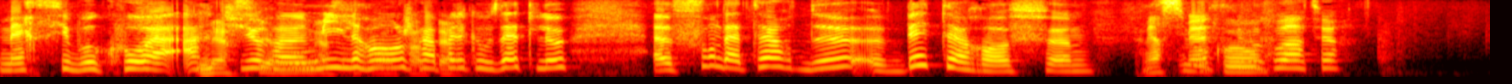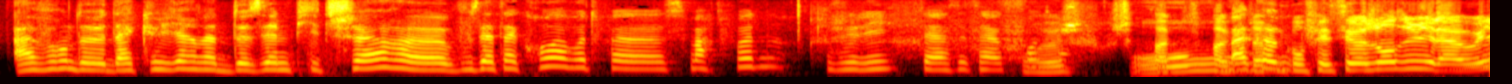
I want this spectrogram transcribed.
Merci beaucoup à Arthur Milran. Je rappelle que vous êtes le euh, fondateur de euh, Better Off. Merci, Merci beaucoup. Arthur. Avant d'accueillir notre deuxième pitcher, euh, vous êtes accro à votre smartphone, Julie? T'es accro je, je, crois, que je bah, comme... confesser aujourd'hui, là, oui.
